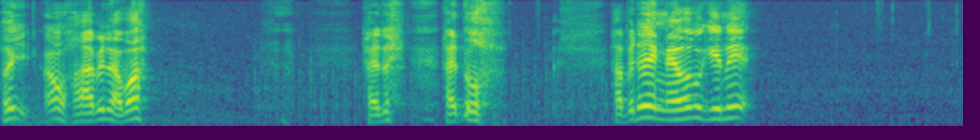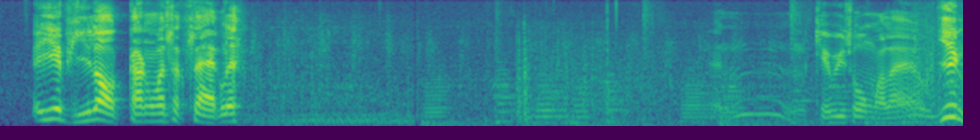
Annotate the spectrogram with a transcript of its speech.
เฮ้ย เอ้าหายไปไหนวะ หายได้หายตัว หายไปได้ยังไงวะเมื่อกี้นี้ ไอ้เหี้ยผีหลอกกลางวันแสกๆเลยเควีโทมาแล้ว ยิง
